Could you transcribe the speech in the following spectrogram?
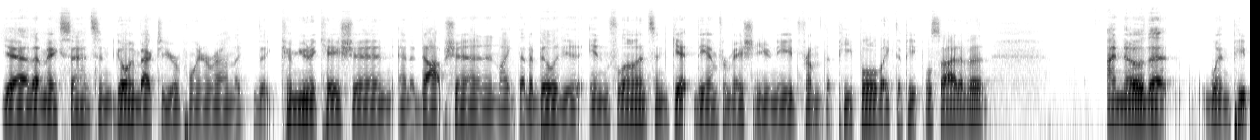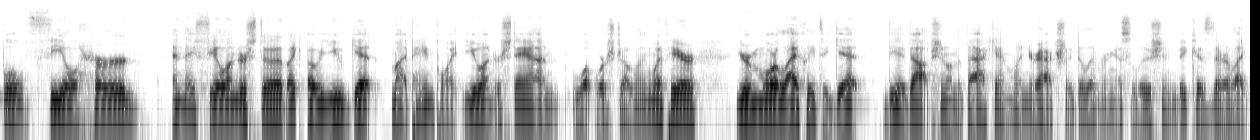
Yeah, that makes sense. And going back to your point around the, the communication and adoption and like that ability to influence and get the information you need from the people, like the people side of it. I know that when people feel heard and they feel understood, like, oh, you get my pain point, you understand what we're struggling with here, you're more likely to get the adoption on the back end when you're actually delivering a solution because they're like,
